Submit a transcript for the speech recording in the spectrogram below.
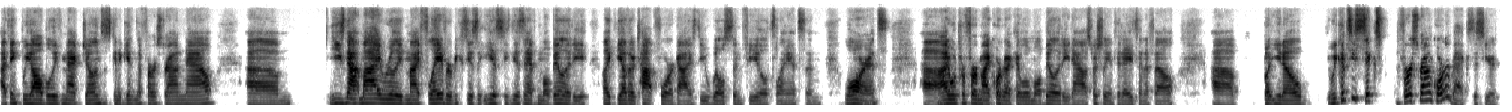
I think we all believe Mac Jones is going to get in the first round now. Um, he's not my really my flavor because he, has, he, has, he doesn't have mobility like the other top four guys do Wilson, Fields, Lance, and Lawrence. Uh, I would prefer my quarterback a little mobility now, especially in today's NFL. Uh, but you know, we could see six first round quarterbacks this year.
